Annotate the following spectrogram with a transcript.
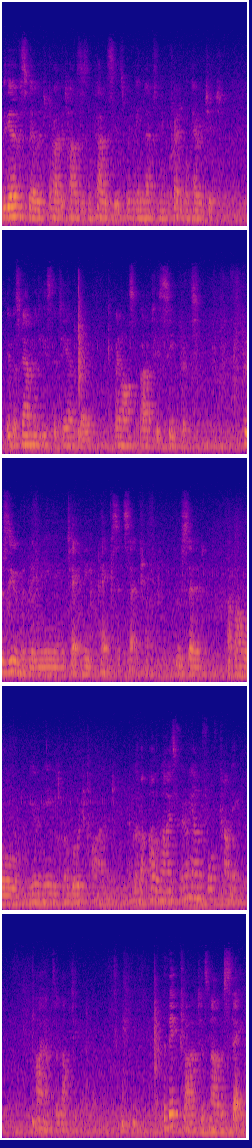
With the overspill into private houses and palaces, we've been left an incredible heritage. It was Giambattista Tiepolo, when asked about his secrets, presumably meaning technique, paints, etc., who said, above all, you need a good client, and was otherwise very unforthcoming. I have to love Tiepolo. The big client is now the state,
